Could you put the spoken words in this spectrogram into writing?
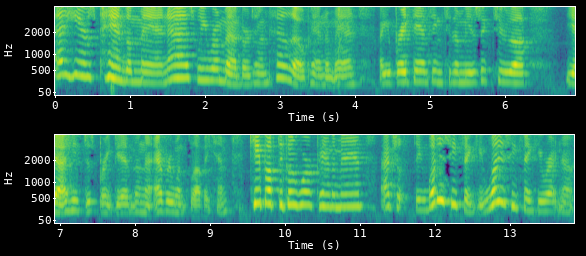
And here's Panda Man, as we remembered him. Hello, Panda Man. Are you breakdancing to the music to the... Yeah, he's just breakdancing, and everyone's loving him. Keep up the good work, Panda Man. Actually, what is he thinking? What is he thinking right now?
